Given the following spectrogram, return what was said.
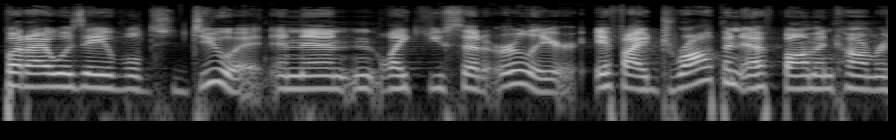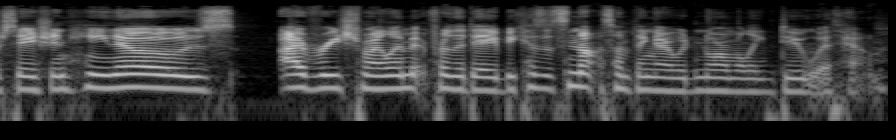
but I was able to do it. And then, like you said earlier, if I drop an f bomb in conversation, he knows I've reached my limit for the day because it's not something I would normally do with him.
